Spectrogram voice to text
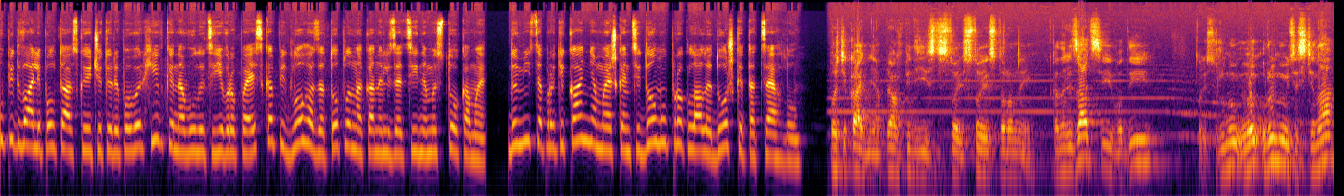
У підвалі Полтавської чотириповерхівки на вулиці Європейська підлога затоплена каналізаційними стоками. До місця протікання мешканці дому проклали дошки та цеглу. протікання прямо в під'їзд з тої, з тої сторони каналізації, води, тобто руйнується стіна,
